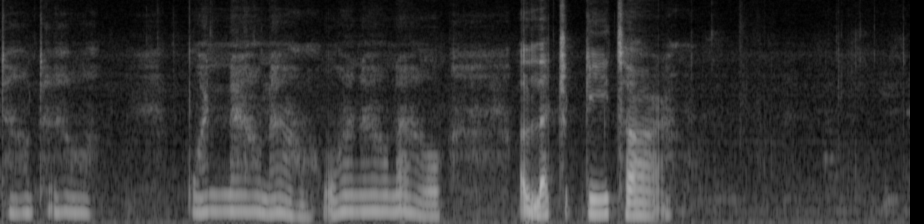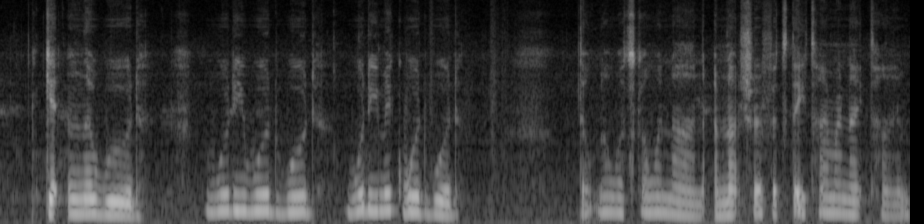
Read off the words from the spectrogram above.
downtown. One now now, one now now. Electric guitar. Get in the wood. Woody wood wood. Woody McWood wood. Don't know what's going on. I'm not sure if it's daytime or nighttime.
